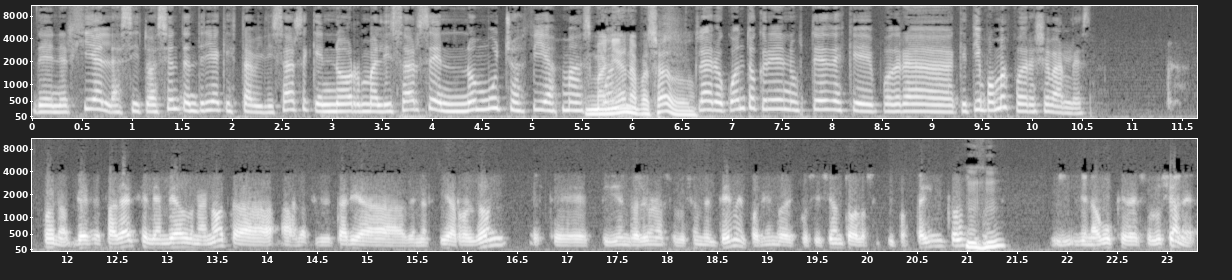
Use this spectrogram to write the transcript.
de Energía, la situación tendría que estabilizarse, que normalizarse en no muchos días más. Mañana pasado. Claro, ¿cuánto creen ustedes que podrá, qué tiempo más podrá llevarles? Bueno, desde FADEC se le ha enviado una nota a la secretaria de Energía Roldón este, pidiéndole una solución del tema y poniendo a disposición todos los equipos técnicos y de una búsqueda de soluciones.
